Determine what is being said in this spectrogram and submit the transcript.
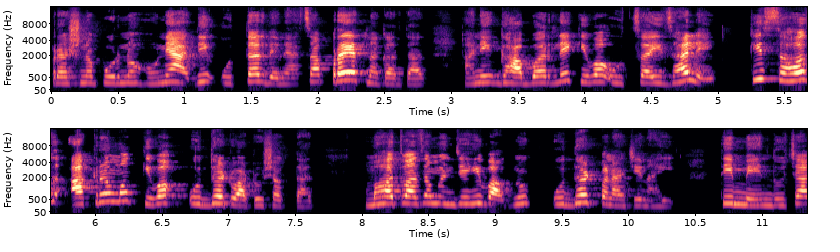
प्रश्न पूर्ण होण्याआधी उत्तर देण्याचा प्रयत्न करतात आणि घाबरले किंवा उत्साही झाले की सहज आक्रमक किंवा उद्धट वाटू शकतात. महत्वाचं म्हणजे ही वागणूक उद्धटपणाची नाही ती मेंदूच्या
